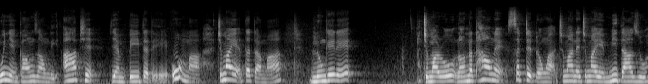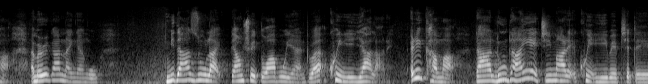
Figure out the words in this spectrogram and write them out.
ဝိညာဉ်ကောင်းဆောင်တွေအားဖြင့်ပြန်ပေးတတ်တယ်ဥပမာကျမရဲ့အသက်တာမှာလွန်ခဲ့တဲ့ကျမတို့နော်2017တုန်းကကျမနဲ့ကျမရဲ့မိသားစုဟာအမေရိကန်နိုင်ငံကိုမိသားစုလိုက်ပြောင်းရွှေ့သွားဖို့ရန်အတွက်အခွင့်အရေးရလာတယ်အဲ့ဒီခါမှာဒါလူတိုင်းရဲ့ကြီးမားတဲ့အခွင့်အရေးပဲဖြစ်တယ်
